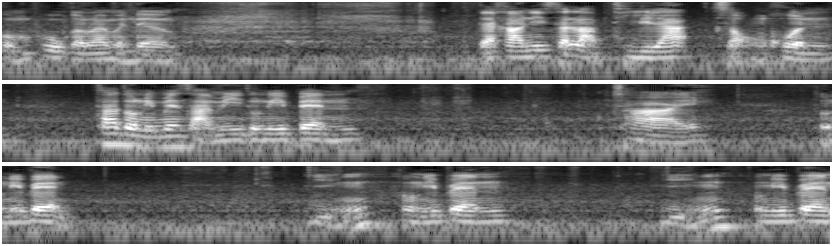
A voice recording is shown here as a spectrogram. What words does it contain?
ผมผูกกันไว้เหมือนเดิม แต่คราวนี้สลับทีละสองคน ถ้าตรงนี้เป็นสามีตรงนี้เป็นชาย ตรงนี้เป็น หญิง ตรงนี้เป็นหญิง ตรงนี้เป็น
